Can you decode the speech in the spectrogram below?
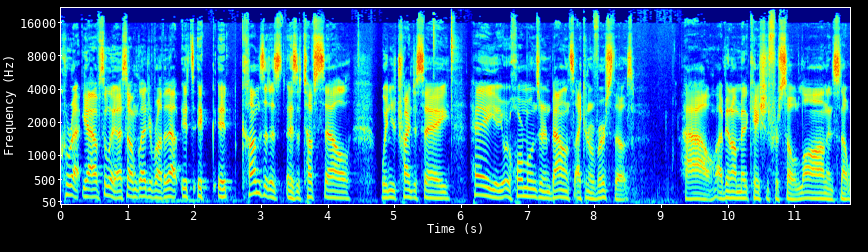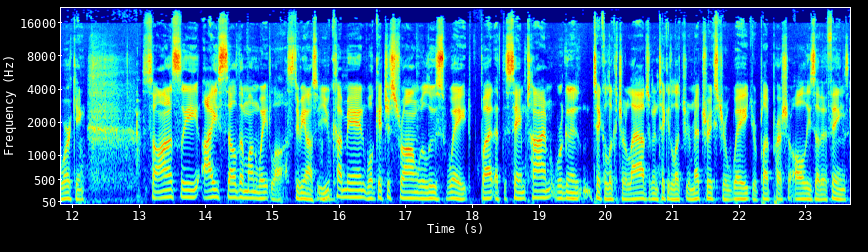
Correct. Yeah, absolutely. So I'm glad you brought that up. It's it it comes as, as a tough sell when you're trying to say, "Hey, your hormones are in balance. I can reverse those." How? I've been on medication for so long and it's not working. So honestly, I sell them on weight loss. To be honest, you You mm-hmm. come in, we'll get you strong, we'll lose weight, but at the same time, we're going to take a look at your labs. We're going to take a look at your metrics, your weight, your blood pressure, all these other things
